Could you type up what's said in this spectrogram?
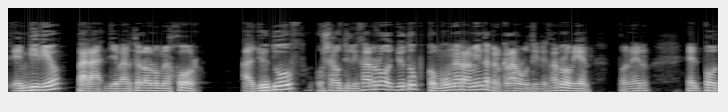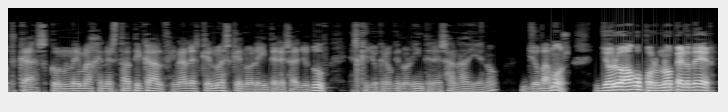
en vídeo para llevártelo a lo mejor a YouTube, o sea, utilizarlo YouTube como una herramienta, pero claro, utilizarlo bien. Poner el podcast con una imagen estática, al final es que no es que no le interesa a YouTube, es que yo creo que no le interesa a nadie, ¿no? Yo, vamos, yo lo hago por no perder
